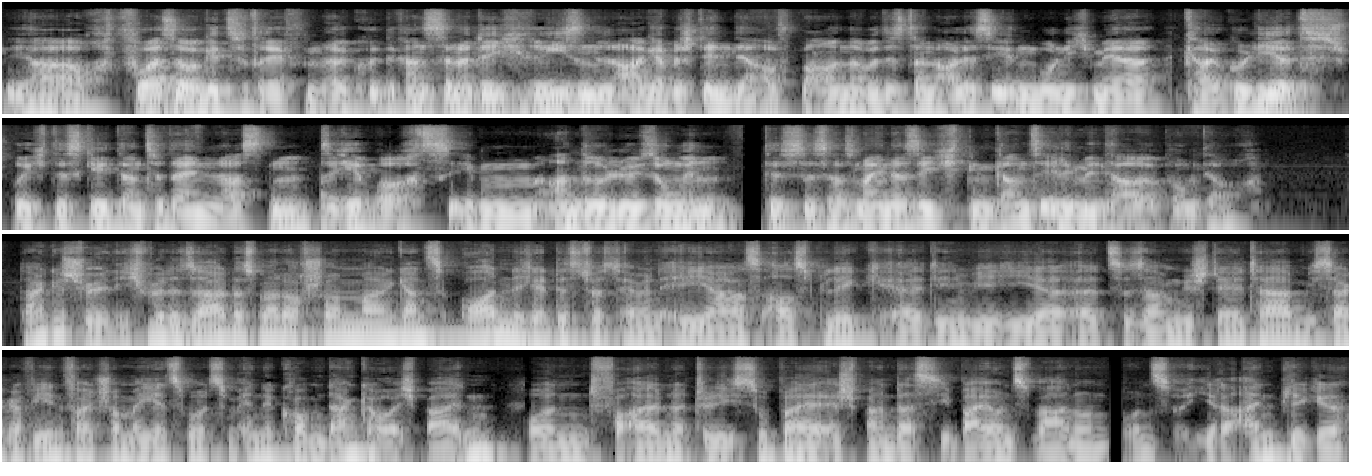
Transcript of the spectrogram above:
ja auch Vorsorge zu treffen. Da kannst du natürlich riesen Lagerbestände aufbauen, aber das dann alles irgendwo nicht mehr kalkuliert, sprich, das geht dann zu deinen Lasten. Also hier braucht es eben andere Lösungen. Das ist aus meiner Sicht ein ganz elementarer Punkt auch. Dankeschön. Ich würde sagen, das war doch schon mal ein ganz ordentlicher Distress M&A-Jahresausblick, äh, den wir hier äh, zusammengestellt haben. Ich sage auf jeden Fall schon mal jetzt, wo wir zum Ende kommen, danke euch beiden. Und vor allem natürlich super, Herr Eschmann, dass Sie bei uns waren und uns Ihre Einblicke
